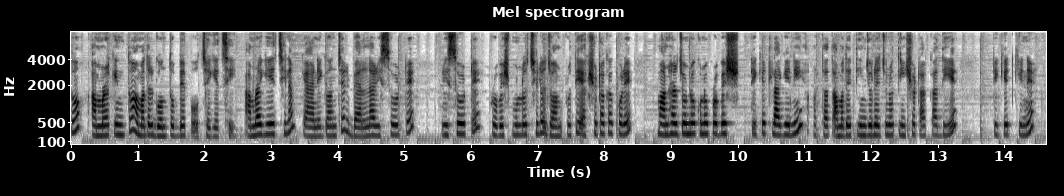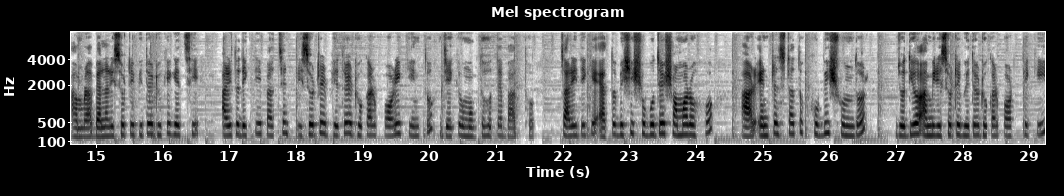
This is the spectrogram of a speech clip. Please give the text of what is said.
তো, আমরা কিন্তু আমাদের গন্তব্যে পৌঁছে গেছি। আমরা গিয়েছিলাম কেরানীগঞ্জের বেলনা রিসোর্টে। রিসোর্টে প্রবেশ মূল্য ছিল জনপ্রতি একশো টাকা করে। মানহার জন্য কোনো প্রবেশ টিকিট লাগেনি, অর্থাৎ আমাদের তিনজনের জন্য তিনশো টাকা দিয়ে টিকিট কিনে আমরা বেলনা রিসোর্টের ভিতরে ঢুকে গেছি। আর তো দেখতেই পাচ্ছেন, রিসোর্টের ভেতরে ঢোকার পরই কিন্তু যে কেউ মুগ্ধ হতে বাধ্য। চারিদিকে এত বেশি সবুজের সমারোহ, আর এন্ট্রেন্সটা তো খুবই সুন্দর। যদিও আমি রিসোর্টের ভেতরে ঢোকার পর থেকেই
